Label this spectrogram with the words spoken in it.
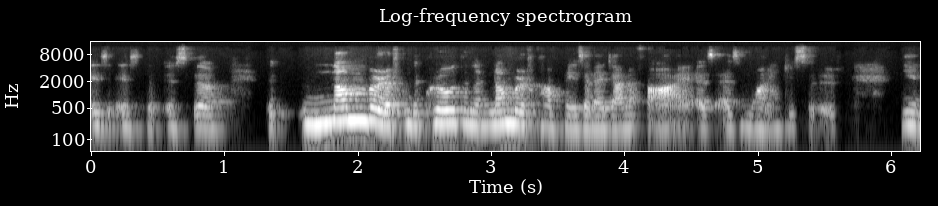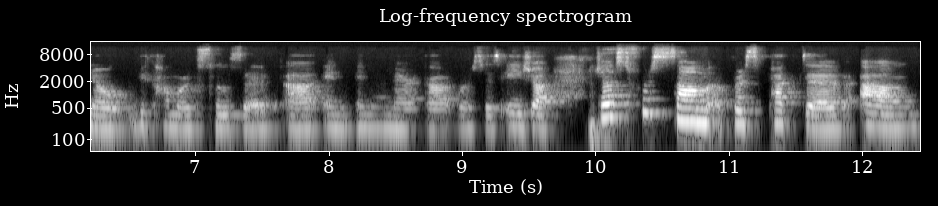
is, is, the, is the, the number of the growth and the number of companies that identify as, as wanting to sort of, you know, become more exclusive uh, in, in America versus Asia. Just for some perspective, um,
